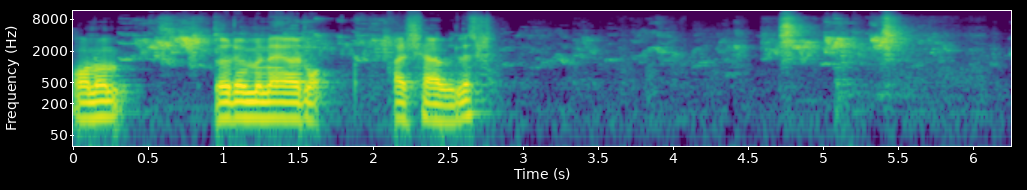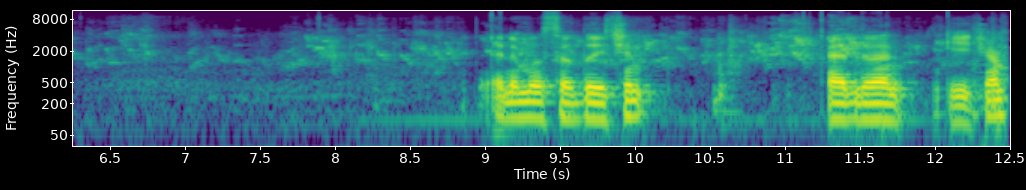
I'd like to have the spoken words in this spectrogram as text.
onun ölümüne yol açabilir. Elimi ısırdığı için eldiven giyeceğim.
